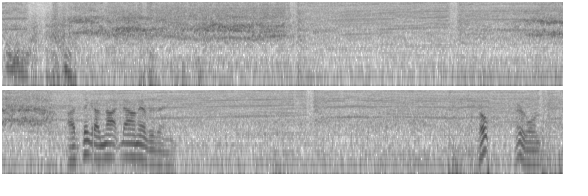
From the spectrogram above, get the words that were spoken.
I think I've knocked down everything. Oh, there's one.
